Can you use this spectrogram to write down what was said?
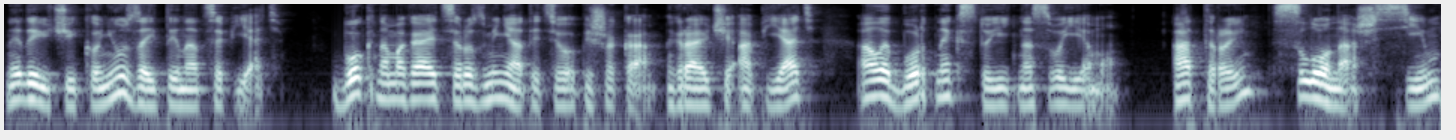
не даючи коню зайти на c5. Бок намагається розміняти цього пішака, граючи а5, але бортник стоїть на своєму. А3, слон h7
